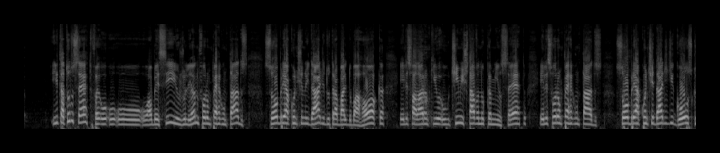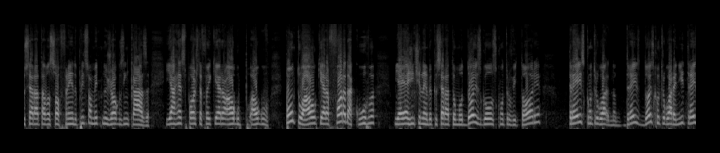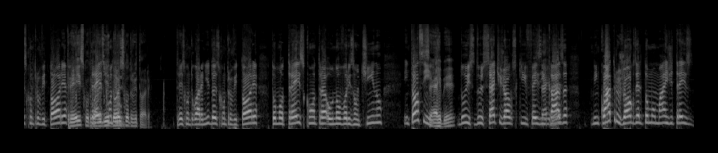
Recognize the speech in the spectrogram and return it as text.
e tá tudo certo. Foi, o, o, o- Albeci e o Juliano foram perguntados sobre a continuidade do trabalho do Barroca. Eles falaram que o, o time estava no caminho certo. Eles foram perguntados sobre a quantidade de gols que o Ceará estava sofrendo, principalmente nos jogos em casa. E a resposta foi que era algo, algo pontual, que era fora da curva. E aí a gente lembra que o Ceará tomou dois gols contra o Vitória. Três contra o três, dois contra o Guarani, três contra o Vitória. Três contra o três Guarani e dois contra o Vitória. Três contra o Guarani, dois contra o Vitória. Tomou três contra o Novo Horizontino. Então, assim, CRB. dos, dos sete jogos que fez em CRB. casa, em quatro jogos ele tomou mais de três.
